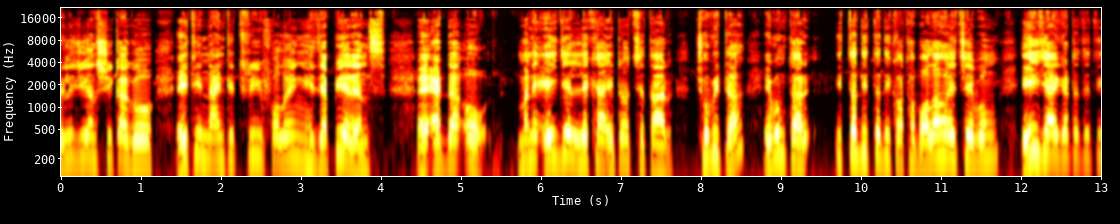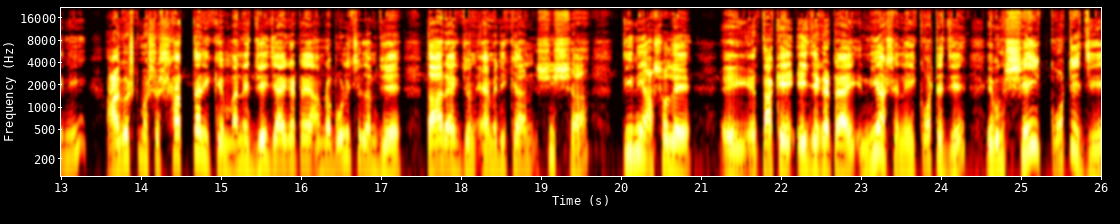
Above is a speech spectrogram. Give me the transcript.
religion Chicago eighteen ninety three following his appearance at the ও মানে এই যে লেখা, এটা হচ্ছে তার ছবিটা এবং তার ইত্যাদি ইত্যাদি কথা বলা হয়েছে এবং এই জায়গাটাতে তিনি আগস্ট মাসের সাত তারিখে মানে যেই জায়গাটায় আমরা বলেছিলাম যে তার একজন আমেরিকান শিষ্যা, তিনি আসলে এই তাকে এই জায়গাটায় নিয়ে আসেন এই কটেজে এবং সেই কটেজে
